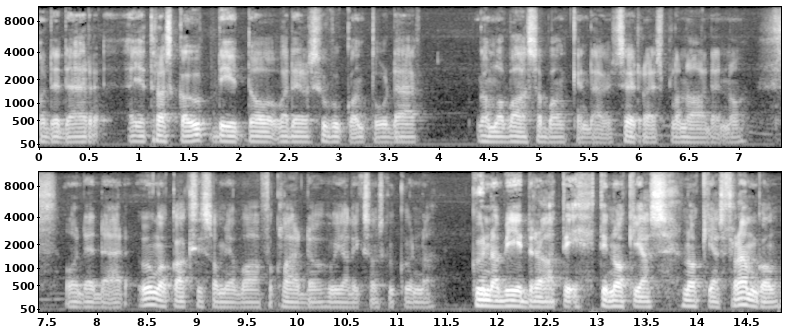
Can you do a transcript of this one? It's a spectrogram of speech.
Och det där, jag traskade upp dit, då var deras huvudkontor där, gamla Vasabanken där södra Esplanaden och, och det där, ung och kaxig som jag var, förklarade hur jag liksom skulle kunna, kunna bidra till, till Nokias, Nokias framgång.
